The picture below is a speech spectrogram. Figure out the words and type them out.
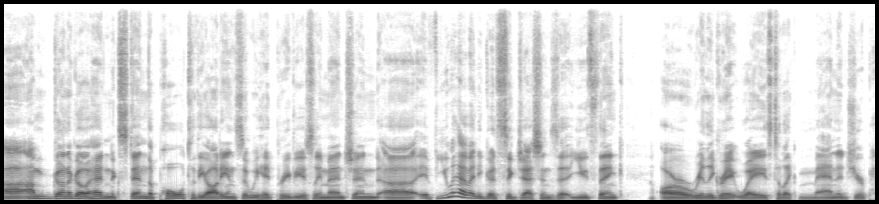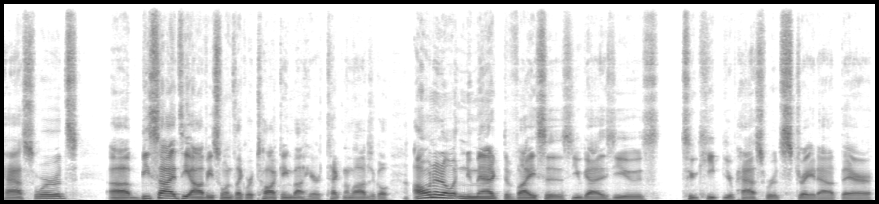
Uh, I'm going to go ahead and extend the poll to the audience that we had previously mentioned. Uh, if you have any good suggestions that you think are really great ways to like manage your passwords, uh, besides the obvious ones like we're talking about here, technological, I want to know what mnemonic devices you guys use to keep your passwords straight out there.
